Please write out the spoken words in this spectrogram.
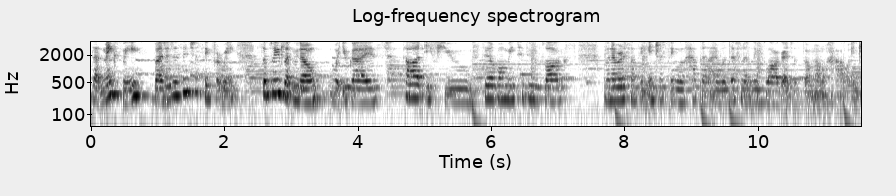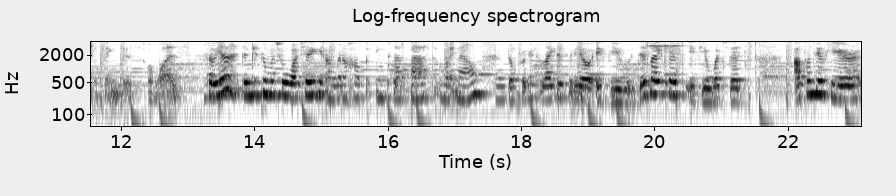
that makes me, but it is interesting for me. So please let me know what you guys thought. If you still want me to do vlogs, whenever something interesting will happen, I will definitely vlog. I just don't know how interesting this was. So yeah, thank you so much for watching. I'm gonna hop into that bath right now. And don't forget to like this video if you did like it, if you watched it up until here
